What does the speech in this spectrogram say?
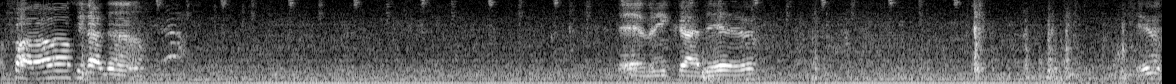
o farol cidadão É brincadeira, viu? Viu?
